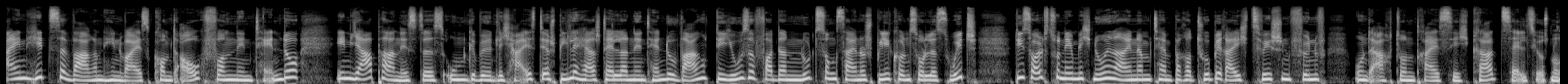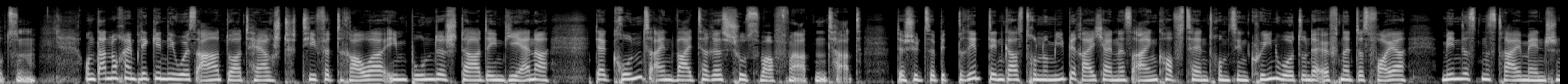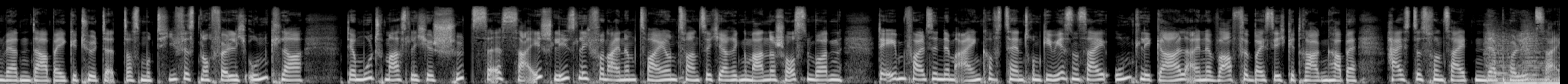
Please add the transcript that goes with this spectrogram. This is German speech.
ein Hitzewarenhinweis kommt auch von Nintendo. In Japan ist es ungewöhnlich heiß. Der Spielehersteller Nintendo warnt die User vor der Nutzung seiner Spielkonsole Switch. Die sollst du nämlich nur in einem Temperaturbereich zwischen 5 und 38 Grad Celsius nutzen. Und dann noch ein Blick in die USA. Dort herrscht tiefe Trauer im Bundesstaat Indiana. Der Grund ein weiteres Schusswaffenattentat. Der Schütze betritt den Gastronomiebereich eines Einkaufszentrums in Greenwood und eröffnet das Feuer. Mindestens drei Menschen werden dabei getötet. Das Motiv ist noch völlig unklar. Der mutmaßliche Schütze sei schließlich von einem 22-jährigen Mann erschossen worden, der ebenfalls in dem Einkaufszentrum gewesen sei und legal eine Waffe bei sich getragen habe, heißt es von Seiten der Polizei.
